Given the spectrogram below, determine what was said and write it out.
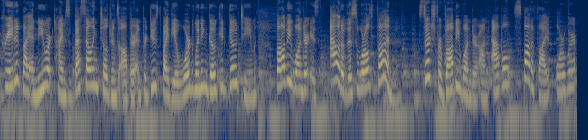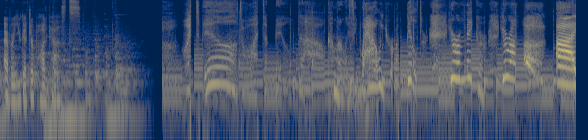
Created by a New York Times bestselling children's author and produced by the award winning Go Kid Go team, Bobby Wonder is out of this world fun. Search for Bobby Wonder on Apple, Spotify, or wherever you get your podcasts. What to build? What come on, Lucy. Wow, you're a builder. You're a maker. You're a. I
